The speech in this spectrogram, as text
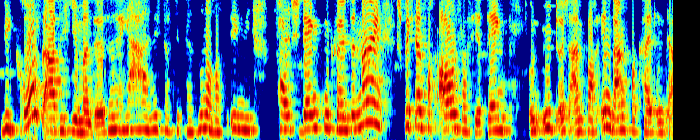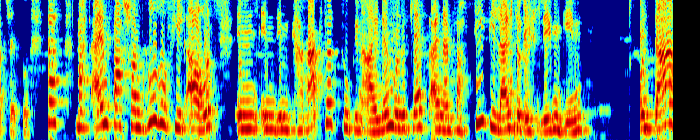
wie großartig jemand ist. Also, ja, nicht, dass die Person auch was irgendwie falsch denken könnte. Nein, spricht einfach aus, was ihr denkt und übt euch einfach in Dankbarkeit und Wertschätzung. Das macht einfach schon so, so viel aus in, in dem Charakter Charakterzug in einem und es lässt einen einfach viel, viel leichter durchs Leben gehen. Und da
